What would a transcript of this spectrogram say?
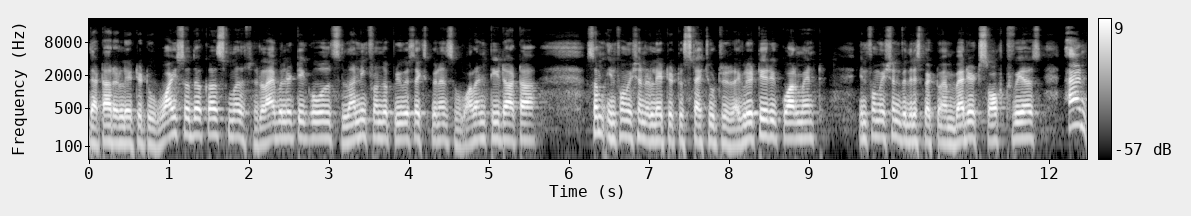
that are related to voice of the customer, reliability goals, learning from the previous experience, warranty data, some information related to statutory regulatory requirement, information with respect to embedded softwares and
